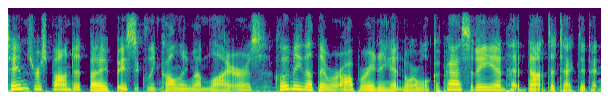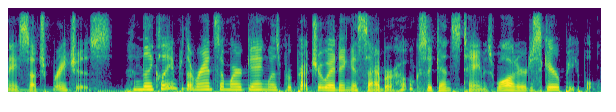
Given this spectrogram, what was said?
Thames responded by basically calling them liars, claiming that they were operating at normal capacity and had not detected any such breaches. And they claimed the ransomware gang was perpetuating a cyber hoax against Thames Water to scare people.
